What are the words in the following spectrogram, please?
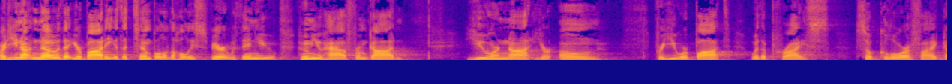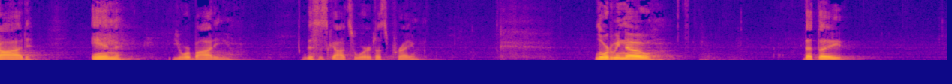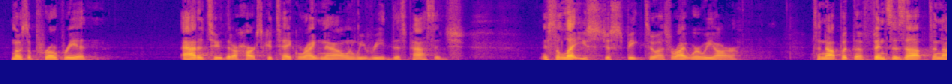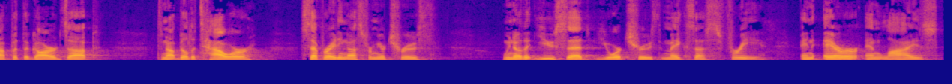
Or do you not know that your body is a temple of the Holy Spirit within you, whom you have from God? You are not your own, for you were bought with a price. So glorify God in your body. This is God's word. Let's pray. Lord, we know that the most appropriate attitude that our hearts could take right now when we read this passage is to let you just speak to us right where we are. To not put the fences up, to not put the guards up, to not build a tower separating us from your truth. We know that you said your truth makes us free, and error and lies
